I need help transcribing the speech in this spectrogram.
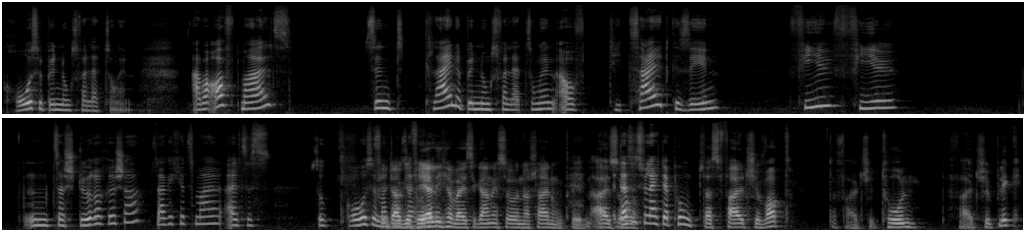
große Bindungsverletzungen. Aber oftmals sind kleine Bindungsverletzungen auf die Zeit gesehen viel, viel hm, zerstörerischer, sage ich jetzt mal, als es so große Vielleicht auch gefährlicher, weil sie gar nicht so in Erscheinung treten. Also das ist vielleicht der Punkt. Das falsche Wort, der falsche Ton, der falsche Blick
